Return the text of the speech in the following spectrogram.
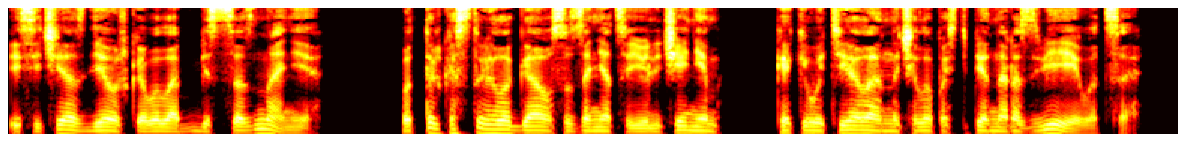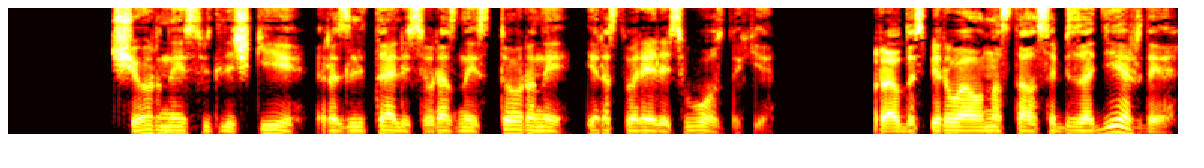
и сейчас девушка была без сознания. Вот только стоило Гауссу заняться ее лечением, как его тело начало постепенно развеиваться. Черные светлячки разлетались в разные стороны и растворялись в воздухе. Правда, сперва он остался без одежды,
